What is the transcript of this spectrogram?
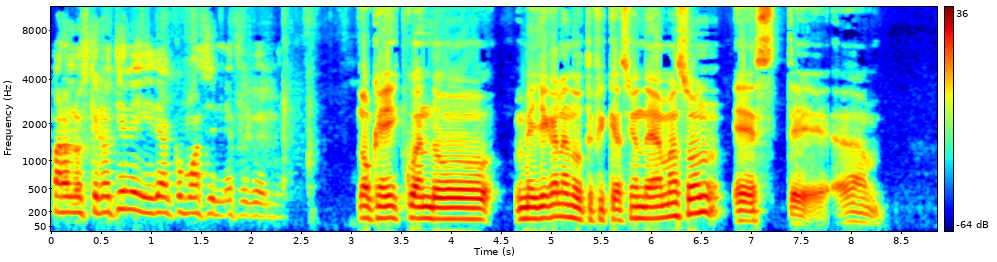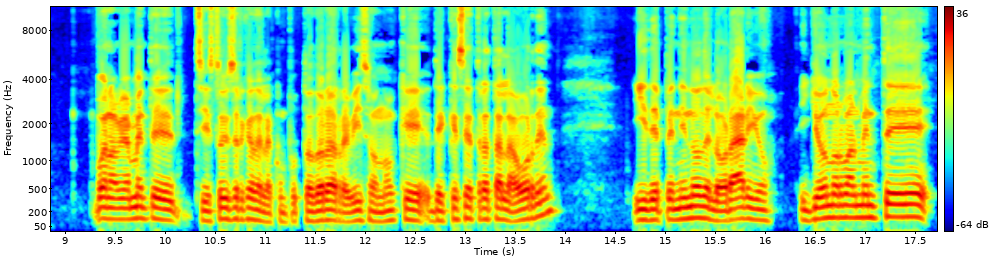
para los que no tienen idea cómo hacen FBM. Ok, cuando me llega la notificación de Amazon, este, bueno, obviamente si estoy cerca de la computadora reviso, ¿no? Que, de qué se trata la orden y dependiendo del horario. Yo normalmente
